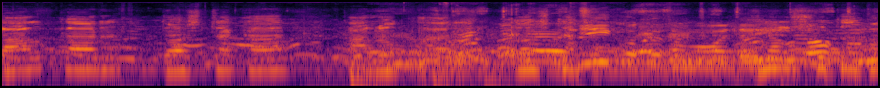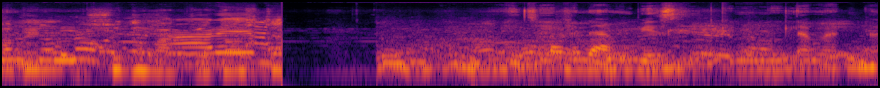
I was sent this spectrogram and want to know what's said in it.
লাল কার দশ টাকা কালো কার দশ টাকা। নীল সুতা পাবেন শুধুমাত্র দশ টাকা। আমি নিলাম একটা।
